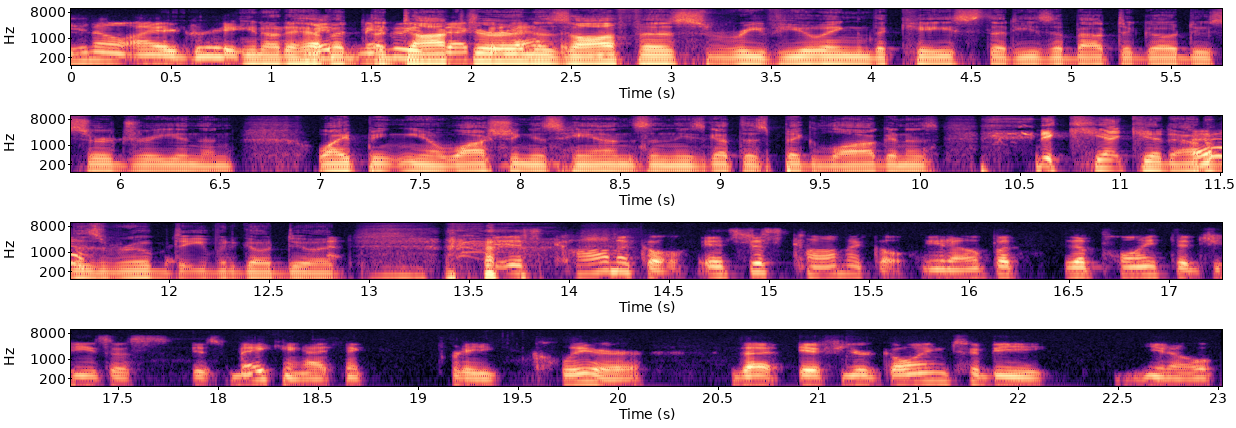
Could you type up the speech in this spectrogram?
You know, I agree. You know, to have Maybe- a, maybe a doctor in his office reviewing the case that he's about to go do surgery, and then wiping, you know, washing his hands, and he's got this big log in his, and he can't get out of his room to even go do it. it's comical. It's just comical, you know. But the point that Jesus is making, I think, pretty clear that if you're going to be, you know,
